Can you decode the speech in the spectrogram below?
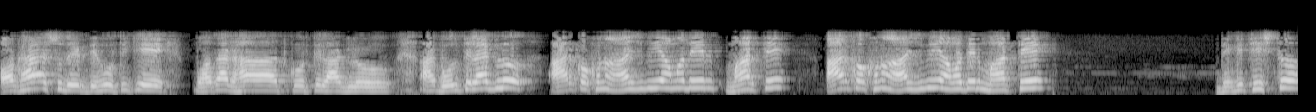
অঘাসুরের দেহটিকে পদাঘাত করতে লাগল। আর বলতে লাগল, আর কখনো আসবি আমাদের মারতে? আর কখনো আসবি আমাদের মারতে? দেখেছিস তো?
